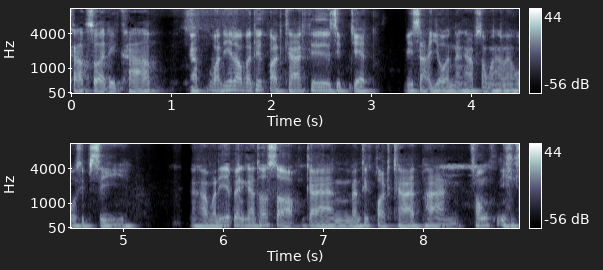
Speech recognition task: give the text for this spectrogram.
ครับ สวัสดีครับ ครับ วันที่เราบันทึกพอดคาสต์คือ17เมษายนนะครับ2564นะครับ วันนี้จะเป็นการทดสอบการบันทึกพอดคาสต์ผ่านช่องอีก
